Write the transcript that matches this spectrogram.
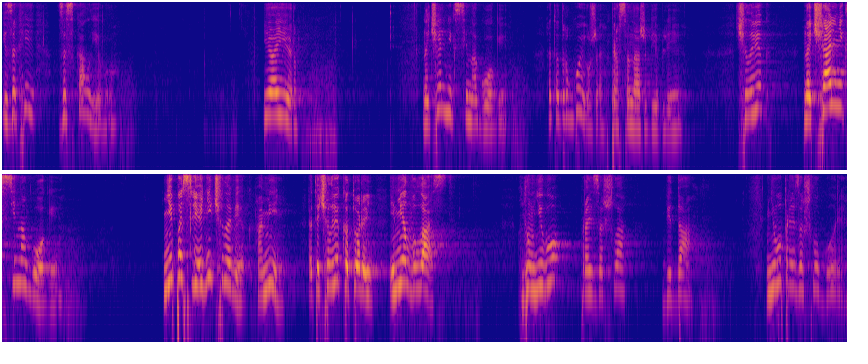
И Захей взыскал его. Иаир, начальник синагоги, это другой уже персонаж Библии. Человек, начальник синагоги, не последний человек, аминь. Это человек, который имел власть. Но у него произошла беда. У него произошло горе.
